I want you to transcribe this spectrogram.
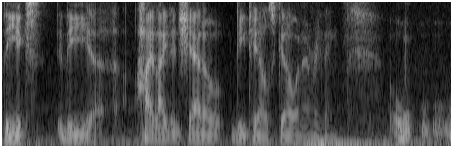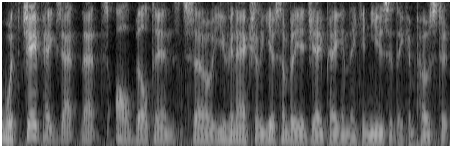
the the uh, highlight and shadow details go and everything. With JPEGs, that that's all built in, so you can actually give somebody a JPEG and they can use it. They can post it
